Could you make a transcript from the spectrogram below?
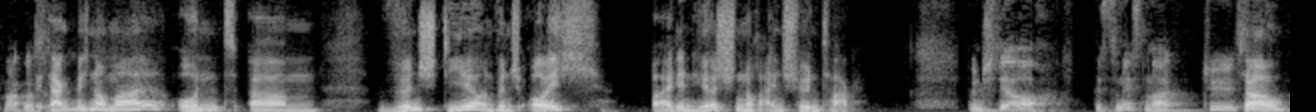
Markus. Ich bedanke mich nochmal und ähm, wünsche dir und wünsche euch bei den Hirschen noch einen schönen Tag. Wünsche dir auch. Bis zum nächsten Mal. Tschüss. Ciao.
